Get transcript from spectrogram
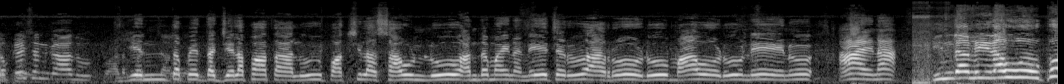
లొకేషన్ కాదు. ఎంత పెద్ద జలపాతాలు పక్షుల సౌండ్లు అందమైన నేచరు ఆ రోడ్డు మావోడు నేను ఆయన. కింద మీద ఊపు.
